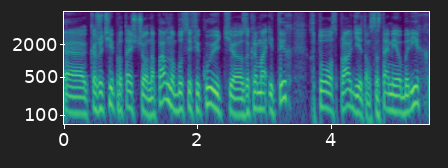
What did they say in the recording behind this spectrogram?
е, кажучи про те, що напевно бусифікують, е, зокрема, і тих, хто справді там в системі оберіг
